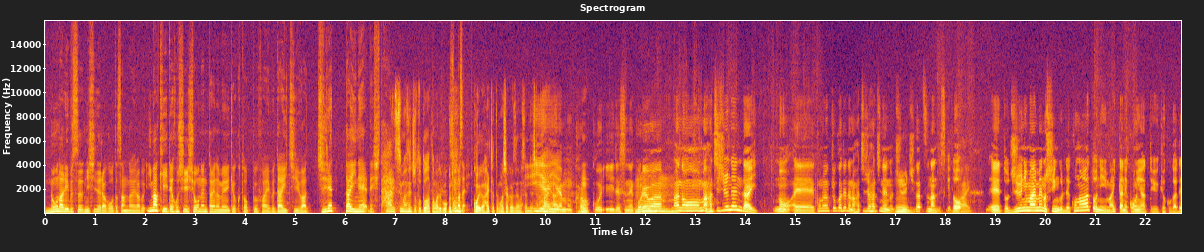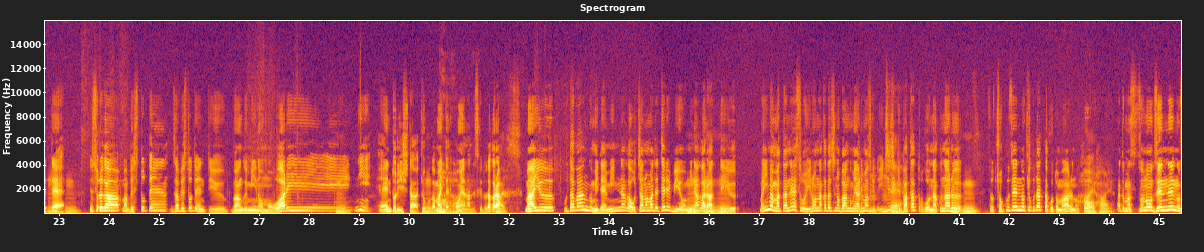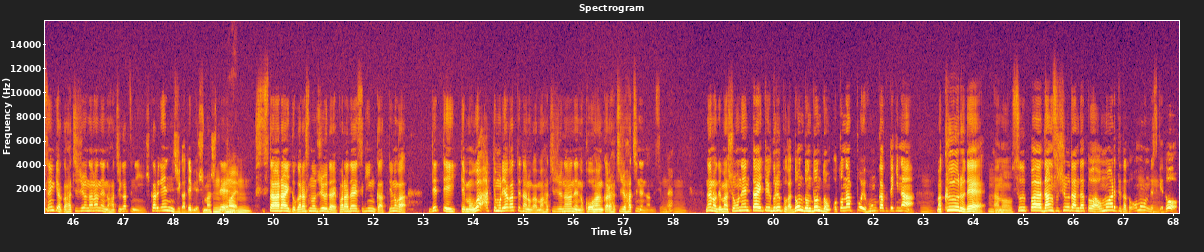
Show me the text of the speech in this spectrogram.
ノーナリブス西寺豪太さんが選ぶ今聴いてほしい少年隊の名曲トップ5第1位はジレッタイネでした、はいすいません。ちょっとドア頭で僕のすいません。声が入っちゃって申し訳ございませんでした。いやいや、ははもうかっこいいですね。これは、あのーまあ、80年代の、えーこの曲が出たのは88年の11月なんですけど、はいえっ、と、12枚目のシングルで、この後に、参ったね、今夜っていう曲が出て、うんうん。でそれが、まあ、ベスト10、ザ・ベスト10っていう番組のもう終わりにエントリーした曲が参ったね、今夜なんですけど、だから、はい。まあ、ああいう歌番組でみんながお茶の間でテレビを見ながらっていう、うんうんまあ、今またね、そういういろんな形の番組ありますけど、一時ええ期バタッとこうなくなうんる、うん。そう直前の曲だったこともあるのと、はいはい。あと、まあ、その前年の1987年の8月に光源氏がデビューしまして、はいうんうん。スターライト、ガラスの10代、パラダイス銀河っていうのが出ていって、もううわーって盛り上がってたのが、まあ、87年の後半から88年なんですよね。うんなので、まあ、少年隊というグループがどんどんどんどん大人っぽい本格的な、まあ、クールで、あの、スーパーダンス集団だとは思われてたと思うんですけど、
